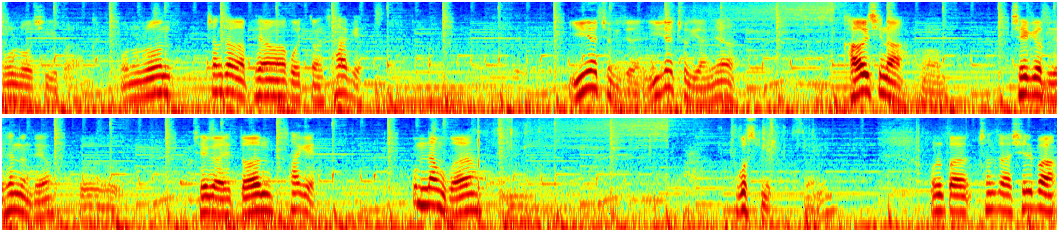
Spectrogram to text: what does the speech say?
놀러 오시기 바랍니다. 오늘은 천사가 배양하고 있던 사계 2년척이죠. 2년척이 아니라 가을 신화 어, 재결을 했는데요. 그 제가 했던 사계 꿈나무가 음, 죽었습니다. 오늘 밤 천사 실바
